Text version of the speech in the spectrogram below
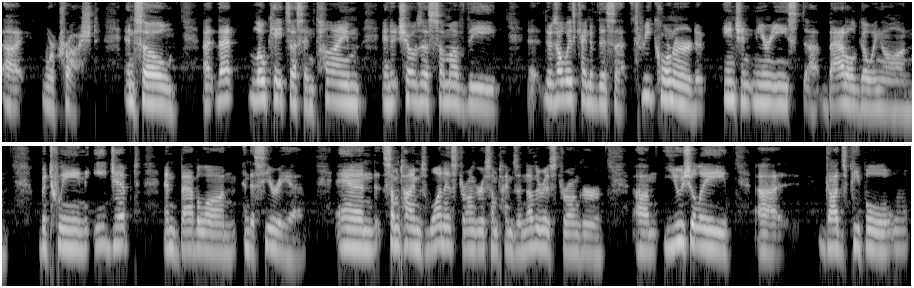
uh, were crushed. And so uh, that locates us in time and it shows us some of the, uh, there's always kind of this uh, three cornered ancient Near East uh, battle going on between Egypt and Babylon and Assyria. And sometimes one is stronger, sometimes another is stronger. Um, usually, uh, God's people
